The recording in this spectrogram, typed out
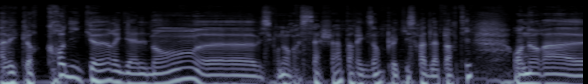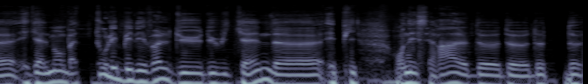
avec leurs chroniqueurs également, euh, puisqu'on aura Sacha par exemple qui sera de la partie. On aura également bah, tous les bénévoles du, du week-end, et puis on essaiera de, de, de, de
